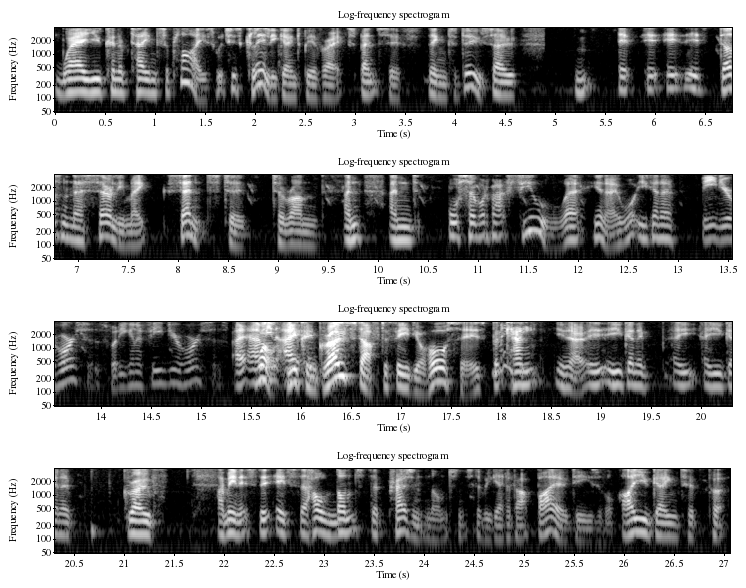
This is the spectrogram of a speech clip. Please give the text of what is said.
where you can obtain supplies which is clearly going to be a very expensive thing to do. So it it, it doesn't necessarily make sense to to run and and also what about fuel where you know what are you going to feed your horses. What are you going to feed your horses? I, I well, mean, you I can grow stuff to feed your horses, but Maybe. can you know? Are you going to? Are you going to grow? F- I mean, it's the it's the whole nonce, the present nonsense that we get about biodiesel. Are you going to put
